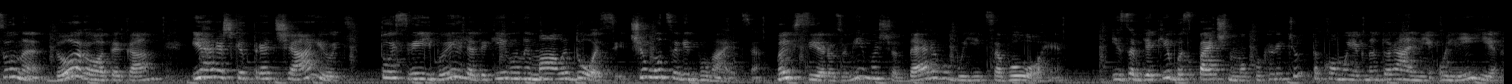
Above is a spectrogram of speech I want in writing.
суне до ротика, іграшки втрачають той свій вигляд, який вони мали досі. Чому це відбувається? Ми всі розуміємо, що дерево боїться вологи. І завдяки безпечному покриттю, такому як натуральній олії,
